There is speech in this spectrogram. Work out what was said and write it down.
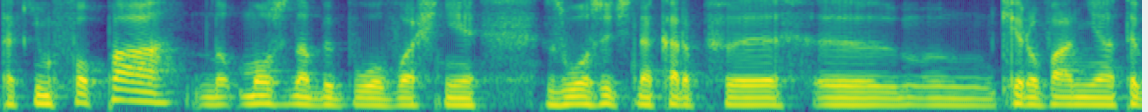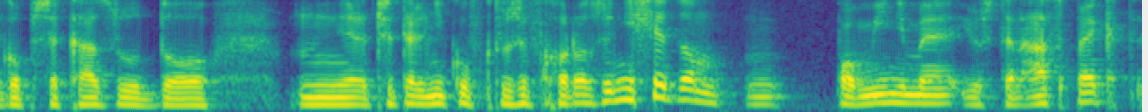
takim faux pas, no, można by było właśnie złożyć na karp kierowania tego przekazu do mm, czytelników, którzy w horrorze nie siedzą pomińmy już ten aspekt.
